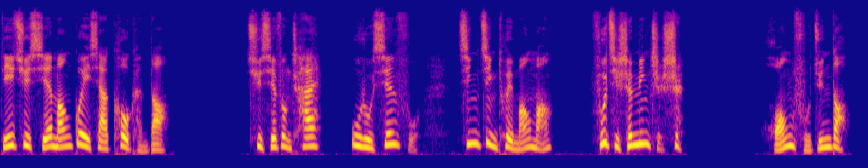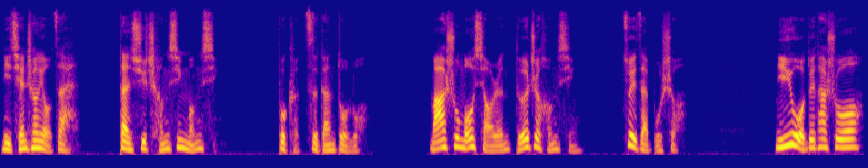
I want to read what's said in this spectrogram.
狄去邪忙跪下叩恳道：“去邪奉差误入仙府，今进退茫茫，扶起神明指示。”黄甫君道：“你前程有在，但需诚心猛醒，不可自甘堕落。”麻叔某小人得志横行，罪在不赦。你与我对他说，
